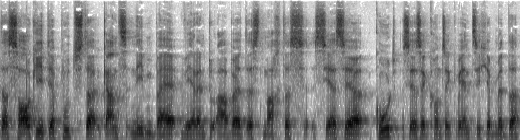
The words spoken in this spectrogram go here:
der Saugi, der putzt da ganz nebenbei, während du arbeitest, macht das sehr, sehr gut, sehr, sehr konsequent. Ich habe mir da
